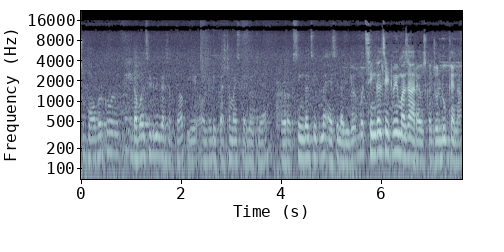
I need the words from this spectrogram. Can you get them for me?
सो बॉबर को डबल सीट भी कर सकते हो आप ये ऑलरेडी कस्टमाइज करके किया है और सिंगल सीट में ऐसी लगी लगेगी बट सिंगल सीट में मज़ा आ रहा है उसका जो लुक है ना।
